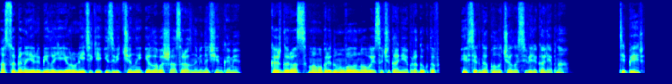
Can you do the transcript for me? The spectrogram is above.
Особенно я любила ее рулетики из ветчины и лаваша с разными начинками. Каждый раз мама придумывала новые сочетания продуктов, и всегда получалось великолепно. Теперь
